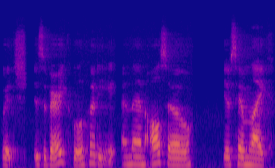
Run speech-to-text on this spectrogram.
which is a very cool hoodie, and then also gives him like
